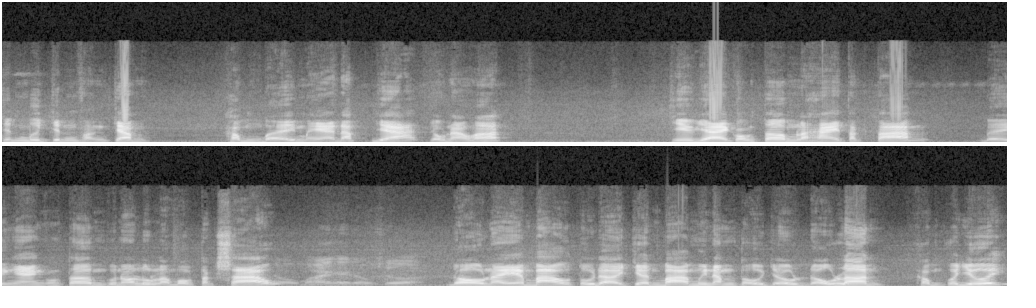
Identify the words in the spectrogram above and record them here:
99% không bể mẹ đắp giá chỗ nào hết. Chiều dài con tôm là 2 tấc 8 bề ngang con tôm của nó luôn là một tấc 6 đồ mới hay đồ xưa? Đồ này em bao tuổi đời trên 30 năm tuổi đổ, đổ lên không có dưới.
